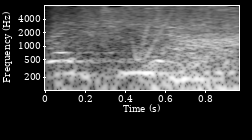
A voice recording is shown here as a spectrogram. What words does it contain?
Red team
